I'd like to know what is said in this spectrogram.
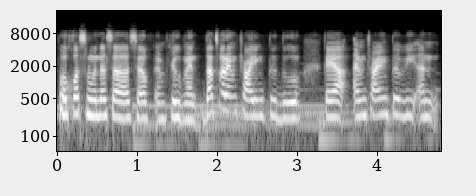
focus muna sa self-improvement. That's what I'm trying to do. Kaya, I'm trying to be an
